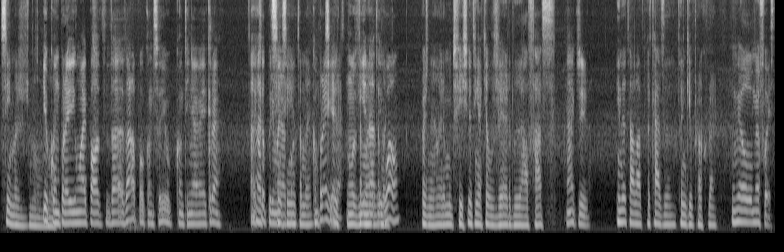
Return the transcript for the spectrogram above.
Sim, mas não. Eu não é. comprei um iPod da, da Apple quando saiu, que continha ecrã. Aquele Ah, primeiro sim, sim, eu também. Comprei, Sim, era. não havia nada igual. Pois não, era muito fixe. Eu tinha aquele verde alface. Ah, que giro. Ainda está lá para casa, tenho que ir procurar. O meu, o meu foi esse.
